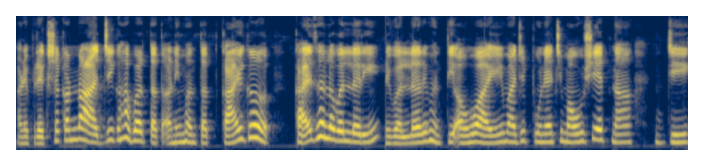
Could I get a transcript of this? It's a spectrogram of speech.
आणि प्रेक्षकांना आजी घाबरतात आणि म्हणतात काय ग? काय झालं वल्लरी? आणि वल्लरी म्हणती अहो आई माझी पुण्याची मावशी आहेत ना जी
